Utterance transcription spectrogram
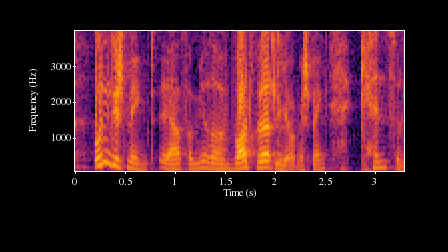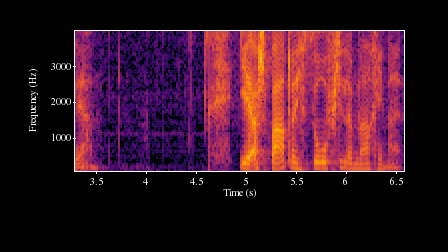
ungeschminkt, ja, von mir aus auch wortwörtlich ungeschminkt, kennenzulernen. Ihr erspart euch so viel im Nachhinein,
